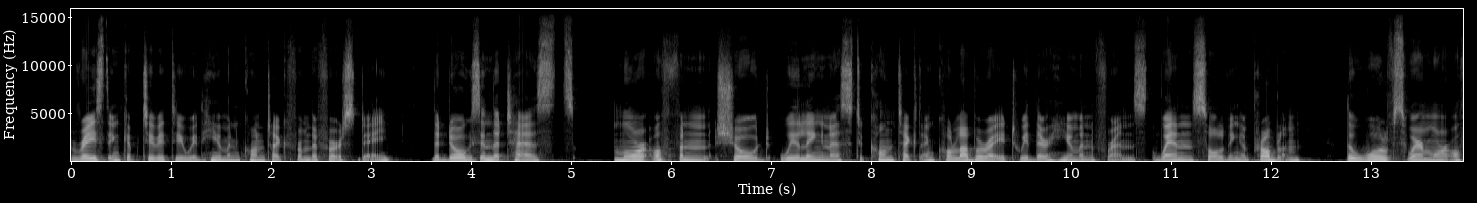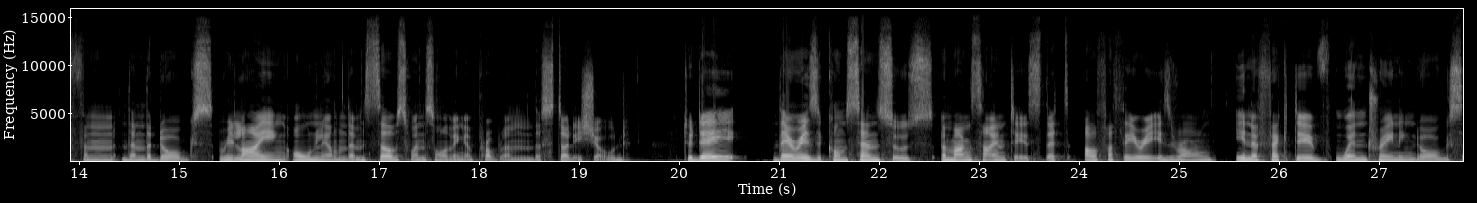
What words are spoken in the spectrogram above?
raised in captivity with human contact from the first day. The dogs in the tests more often showed willingness to contact and collaborate with their human friends when solving a problem. The wolves were more often than the dogs relying only on themselves when solving a problem, the study showed. Today, there is a consensus among scientists that alpha theory is wrong ineffective when training dogs,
